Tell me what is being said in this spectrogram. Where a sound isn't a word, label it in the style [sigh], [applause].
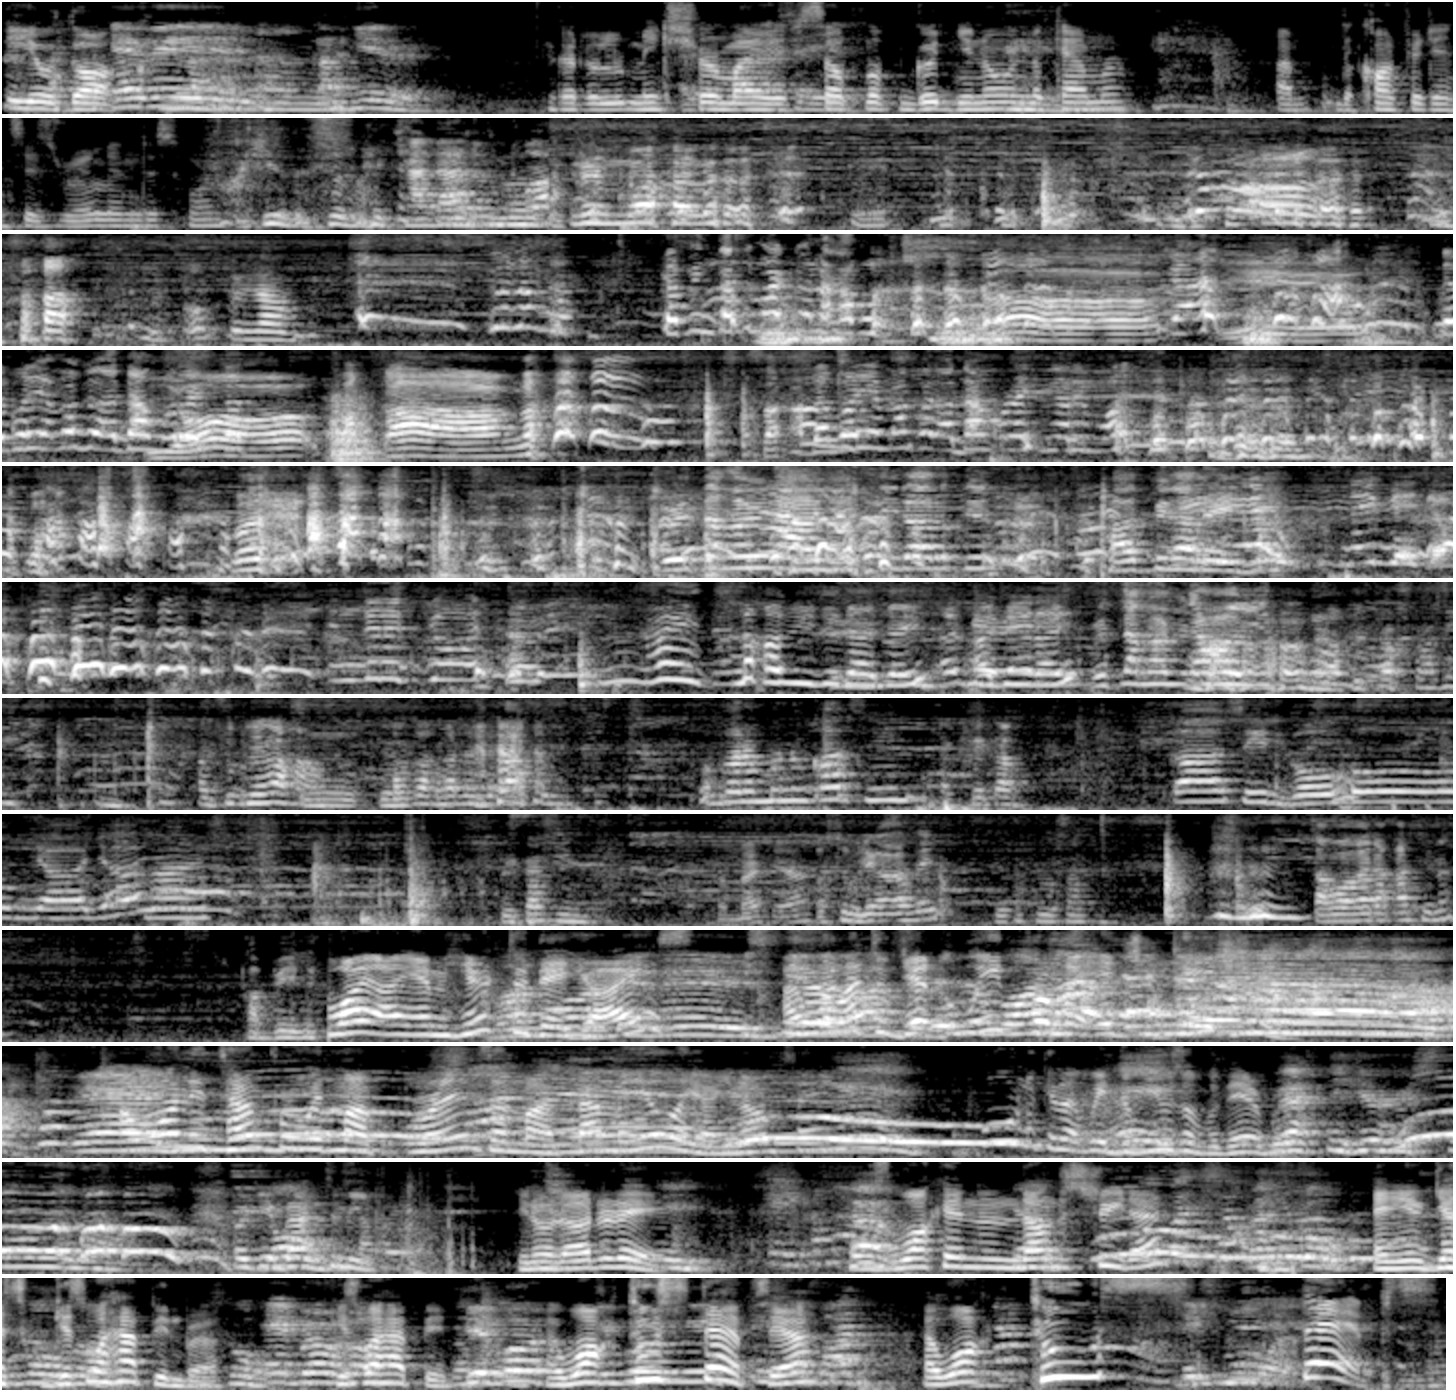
Yo, Doc. Kevin, come here. Gotta make sure my self love good, you know, in the [laughs] camera. Um, the confidence is real in this one. Chada [laughs] mo. Kulang mo. Kapintas Marco na kamo. Ah, [laughs] Dabo niya mag-adam yo, rice. sakang. Dabo niya mag-adam rice nga rin mo. Wait lang kami lang. Just tinarot yun. Happy ka ready. Naibigyo ko. Indirid ko mo namin. Wait, naka-video na guys. Abi rice. Wait lang kami lang. Pitas kasi. Ang subi na ka. Mm. Baka ka ng kasin. Baka naman ng kasin. Pick. Kasin, go home. Ya, ya, ya. Pick up. Kasin. Kasin. Kasin. Kasin. Kasin. Tawa ka na kasi na. Kabila. Why I am here today, guys? I wanted to get away from my education. I wanted temper with my friends and my familia, you know what I'm saying? Ooh, look at that. Wait, the view's over there, We bro. have to hear her story now. Okay, back to me. You know, the other day, I was walking down the street, eh? Let's go. And you guess guess what happened, bro? Hey bro. Guess what happened? I walked two steps, yeah? I walked two steps.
